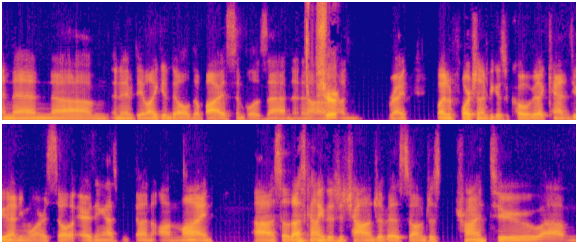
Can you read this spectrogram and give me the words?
and then um, and if they like it, they'll they'll buy as simple as that. And uh, sure. right. But unfortunately, because of COVID, I can't do it anymore. So everything has been done online. Uh, so that's kind of like the, the challenge of it. So I'm just trying to um,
